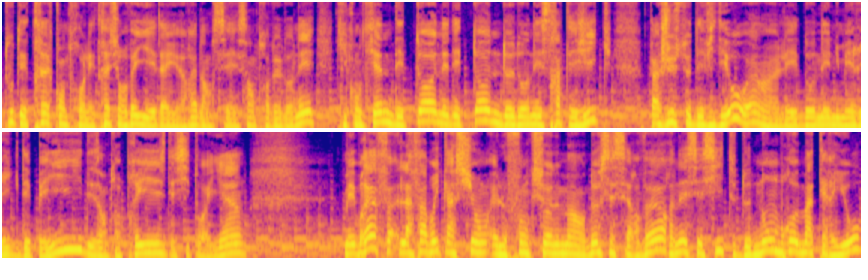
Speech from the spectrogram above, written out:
Tout est très contrôlé, très surveillé d'ailleurs, hein, dans ces centres de données qui contiennent des tonnes et des tonnes de données stratégiques, pas juste des vidéos, hein, les données numériques des pays, des entreprises, des citoyens. Mais bref, la fabrication et le fonctionnement de ces serveurs nécessitent de nombreux matériaux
